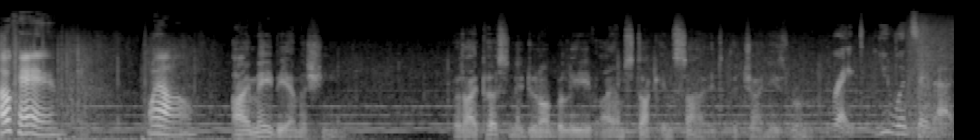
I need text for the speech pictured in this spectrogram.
Okay. Well, I may be a machine, but I personally do not believe I am stuck inside the Chinese room. Right, you would say that.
